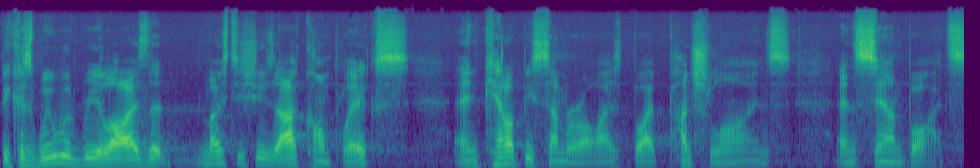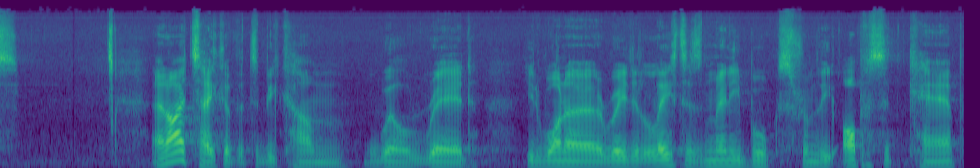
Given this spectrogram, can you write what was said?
because we would realize that most issues are complex and cannot be summarized by punchlines and sound bites. And I take it that to become well read, you'd want to read at least as many books from the opposite camp,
